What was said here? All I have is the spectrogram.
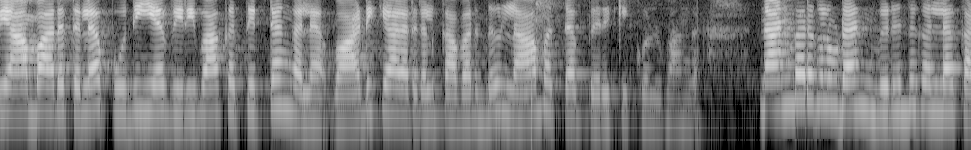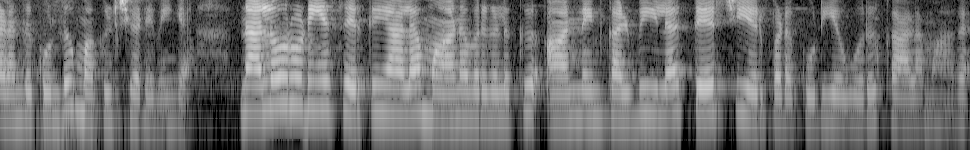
வியாபாரத்தில் புதிய விரிவாக்க திட்டங்களை வாடிக்கையாளர்கள் கவர்ந்து லாபத்தை பெருக்கிக் கொள்வாங்க. நண்பர்களுடன் விருந்துகளில் கலந்து கொண்டு மகிழ்ச்சி அடைவீங்க. நல்லோருடைய சேர்க்கையால் மாணவர்களுக்கு ஆன்லைன் கல்வியில் தேர்ச்சி ஏற்படக்கூடிய ஒரு காலமாக.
